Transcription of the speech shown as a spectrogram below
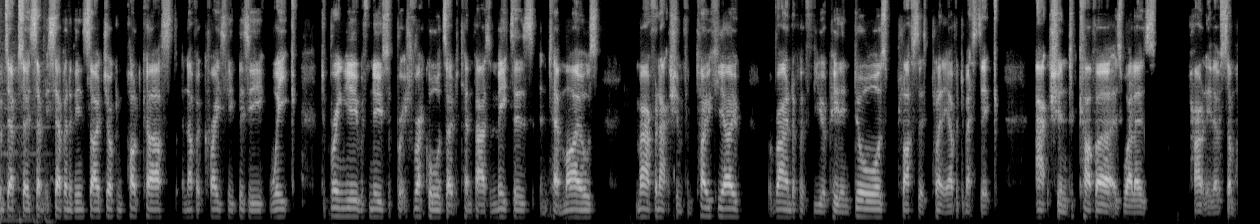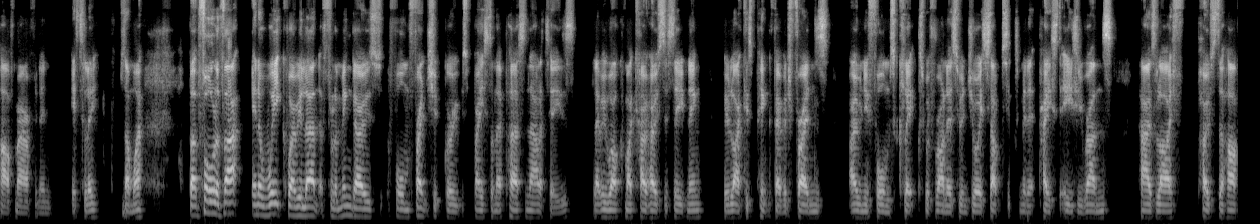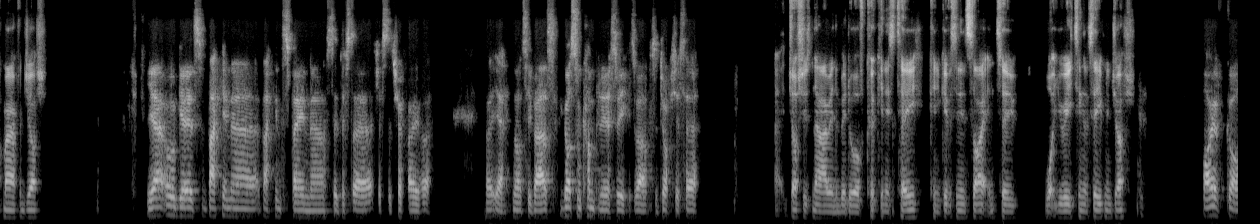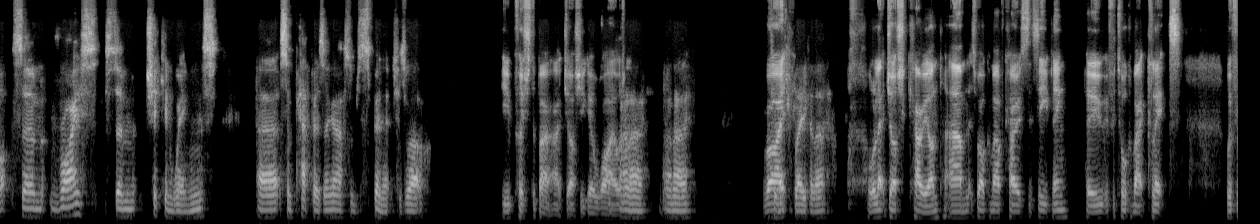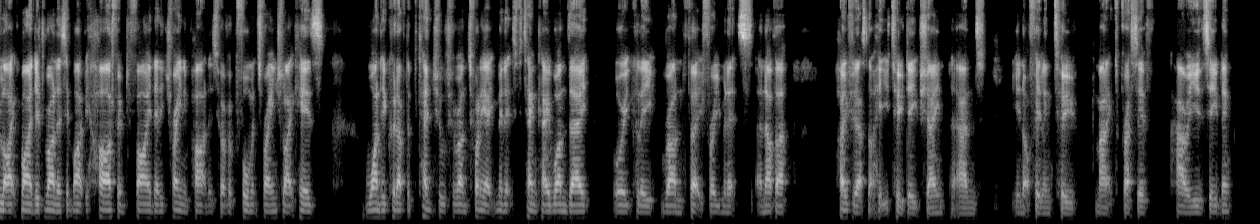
Welcome to episode 77 of the Inside Jogging Podcast. Another crazily busy week to bring you with news of British records over 10,000 metres and 10 miles, marathon action from Tokyo, a roundup of the European indoors, plus there's plenty of other domestic action to cover, as well as apparently there was some half marathon in Italy somewhere. But for all of that, in a week where we learned that flamingos form friendship groups based on their personalities, let me welcome my co host this evening, who, like his pink feathered friends, only forms cliques with runners who enjoy sub six minute paced easy runs. How's life post the half marathon, Josh? Yeah, all good. Back in uh, back in Spain now, so just a just a trip over. But yeah, not too bad. Got some company this week as well. So Josh is here. Uh, Josh is now in the middle of cooking his tea. Can you give us an insight into what you're eating this evening, Josh? I've got some rice, some chicken wings, uh, some peppers. I'm gonna have some spinach as well. You push the boat out, Josh. You go wild. I know. I know. Right. Flavour there we'll let Josh carry on. Um, let's welcome our co-host this evening, who, if we talk about clicks with like-minded runners, it might be hard for him to find any training partners who have a performance range like his. One who could have the potential to run 28 minutes for 10k one day, or equally run 33 minutes another. Hopefully, that's not hit you too deep, Shane, and you're not feeling too manic depressive. How are you this evening?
